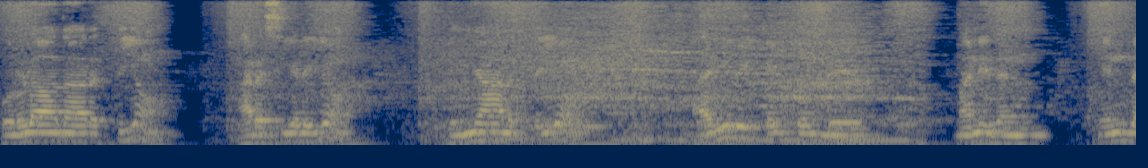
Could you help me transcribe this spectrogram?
பொருளாதாரத்தையும் அரசியலையும் விஞ்ஞானத்தையும் அறிவை கைக்கொண்டு மனிதன் இந்த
